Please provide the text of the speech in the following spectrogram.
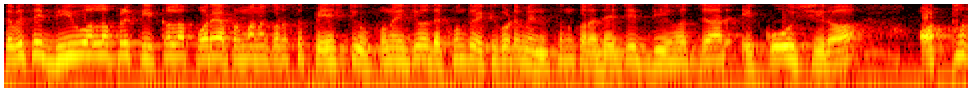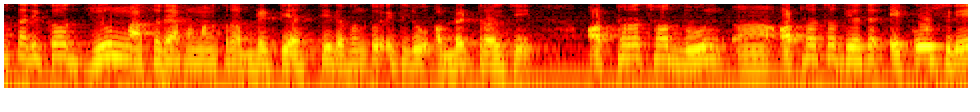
ତେବେ ସେ ଭିୟୁ ଅଲ୍ ଉପରେ କ୍ଲିକ୍ କଲା ପରେ ଆପଣମାନଙ୍କର ସେ ପେଜ୍ଟି ଓପନ୍ ହେଇଯିବ ଦେଖନ୍ତୁ ଏଠି ଗୋଟେ ମେନସନ୍ କରାଯାଇଛି ଦୁଇ ହଜାର ଏକୋଇଶର ଅଠର ତାରିଖ ଜୁନ୍ ମାସରେ ଆପଣମାନଙ୍କର ଅପଡେଟ୍ଟି ଆସିଛି ଦେଖନ୍ତୁ ଏଠି ଯେଉଁ ଅପଡେଟ୍ ରହିଛି ଅଠର ଛଅ ଜୁନ୍ ଅଠର ଛଅ ଦୁଇ ହଜାର ଏକୋଇଶରେ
